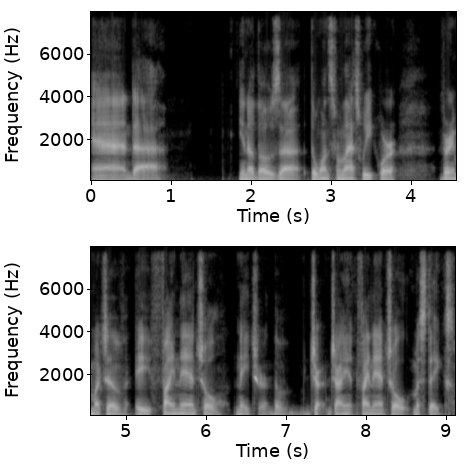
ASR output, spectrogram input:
and uh, you know those uh, the ones from last week were very much of a financial nature, the gi- giant financial mistakes.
